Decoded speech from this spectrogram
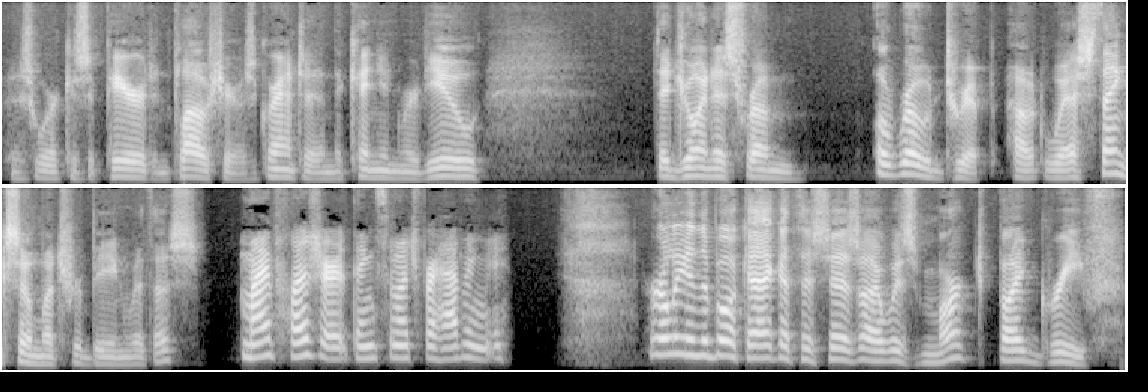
whose work has appeared in Ploughshares, Granta, and the Kenyon Review. They join us from a road trip out west. Thanks so much for being with us. My pleasure. Thanks so much for having me. Early in the book, Agatha says, I was marked by grief.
